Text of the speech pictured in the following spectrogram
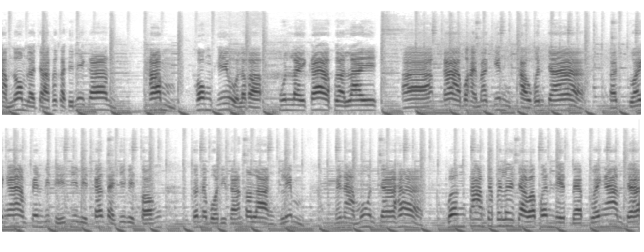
น้ำนมแล้วจ้าเพื่อกสิมีการทำท่องเที่ยวแล้วก็หุ่นไล่ก้าเพื่อไล่อ่าก้าบ่ให้มากินเข่าเพิ่นจ้าสวยงามเป็นวิถีชีวิตการใส่ชีวิตของชนบทอีสานตอนล่างริมแม่น้ำมูลจ้าเบิ่งตามกันไปเลยจ้าว่าเพิ่นเห็ดแบบสวยงามจ้า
